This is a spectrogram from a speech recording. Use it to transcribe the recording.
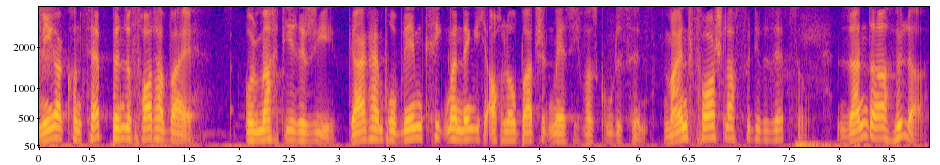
Mega Konzept, bin sofort dabei. Und macht die Regie. Gar kein Problem, kriegt man, denke ich, auch low-budget-mäßig was Gutes hin. Mein Vorschlag für die Besetzung. Sandra Hüller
